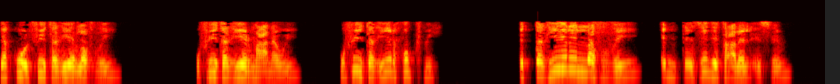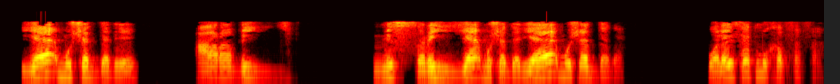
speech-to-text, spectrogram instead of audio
يقول في تغيير لفظي وفي تغيير معنوي وفي تغيير حكمي. التغيير اللفظي إنت زدت على الاسم ياء مشددة عربي مصري ياء مشددة ياء مشددة وليست مخففة.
